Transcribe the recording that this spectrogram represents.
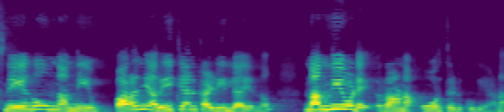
സ്നേഹവും നന്ദിയും പറഞ്ഞറിയിക്കാൻ കഴിയില്ല എന്നും നന്ദിയോടെ റാണ ഓർത്തെടുക്കുകയാണ്.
